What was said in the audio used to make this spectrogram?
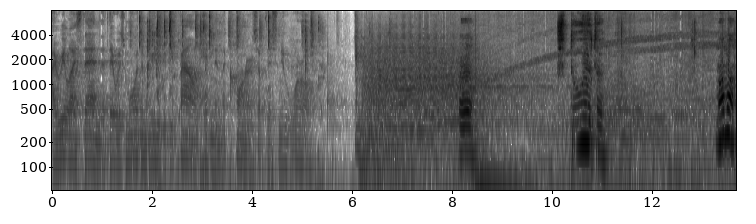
I realized then that there was more than beauty to be found hidden in the corners of this new world. А, что это? Мама!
